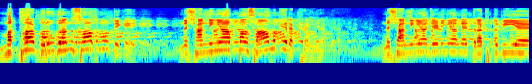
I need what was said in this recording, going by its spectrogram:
ਮੱਥਾ ਗੁਰੂ ਗ੍ਰੰਥ ਸਾਹਿਬ ਨੂੰ ਟਿਕੇ। ਨਿਸ਼ਾਨੀਆਂ ਆਪਾਂ ਸਾਂਭ ਕੇ ਰੱਖਣੀਆਂ। ਨਿਸ਼ਾਨੀਆਂ ਜਿਹੜੀਆਂ ਨੇ ਦਰਖਤ ਵੀ ਹੈ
